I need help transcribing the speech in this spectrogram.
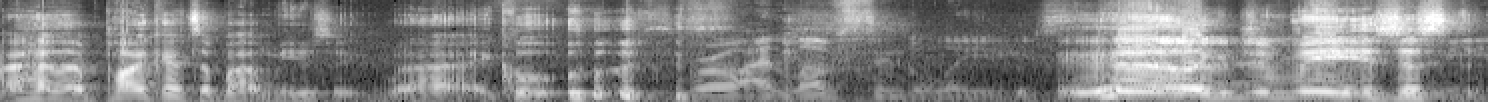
I have a podcast about music, but all right, cool. Bro, I love single ladies. yeah, like what you mean? It's just Me.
